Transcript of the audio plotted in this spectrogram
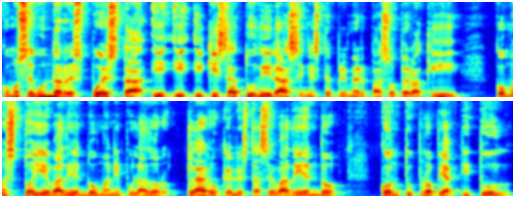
Como segunda respuesta, y, quizá tú dirás en este primer paso, pero aquí, ¿cómo estoy evadiendo a un manipulador? Claro que lo estás evadiendo con tu propia actitud,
